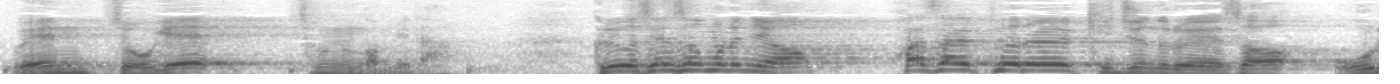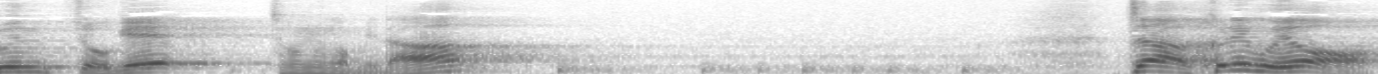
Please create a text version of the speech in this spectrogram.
왼쪽에 적는 겁니다. 그리고 생성물은요, 화살표를 기준으로 해서 오른쪽에 적는 겁니다. 자, 그리고요,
